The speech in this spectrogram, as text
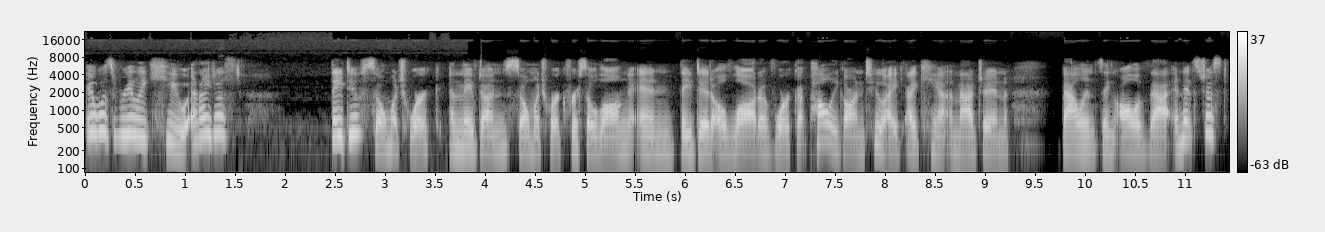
It was really cute. And I just, they do so much work and they've done so much work for so long. And they did a lot of work at Polygon too. I, I can't imagine balancing all of that. And it's just,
